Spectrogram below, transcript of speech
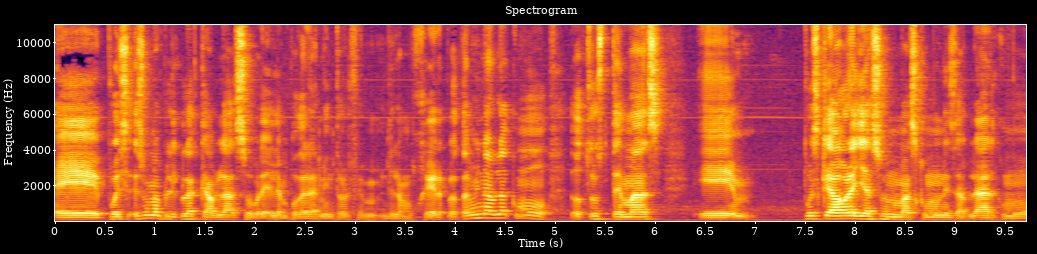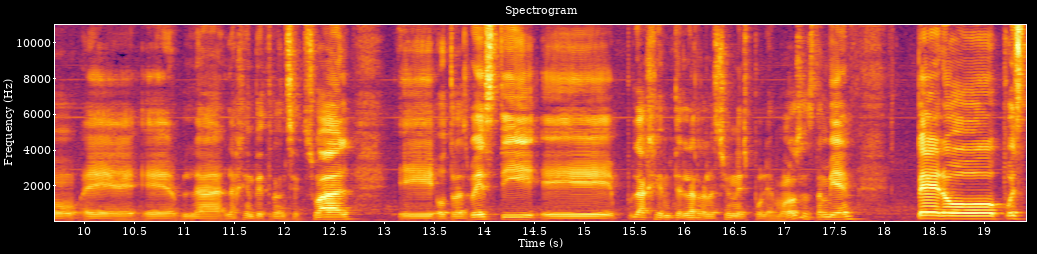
Eh, pues es una película que habla sobre el empoderamiento de la mujer. Pero también habla como de otros temas. Eh, pues que ahora ya son más comunes de hablar. Como la, la, gente transexual. otras bestie. la gente, las relaciones poliamorosas también. Pero pues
